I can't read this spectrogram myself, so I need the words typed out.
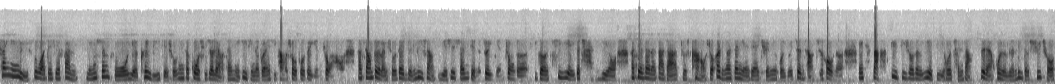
餐饮、旅宿啊这些泛民生服务也可以理解说，因为在过去这两三年疫情的关系，他们受挫最严重哦。那相对来说，在人力上也是删减的最严重的一个企业一个产业哦。那现在呢，大家就是看好说，二零二三年现在全面回归正常之后呢，诶，那预计说这个业绩也会成长，自然会有人力的需求，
